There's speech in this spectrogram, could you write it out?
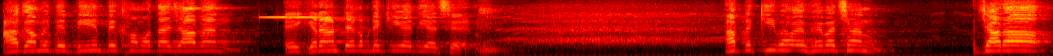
আগামীতে বিএনপি ক্ষমতায় যাবেন? এই গ্যারান্টি আপনি কে দিয়েছে? আপনি কীভাবে ভেবেছেন? যারা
